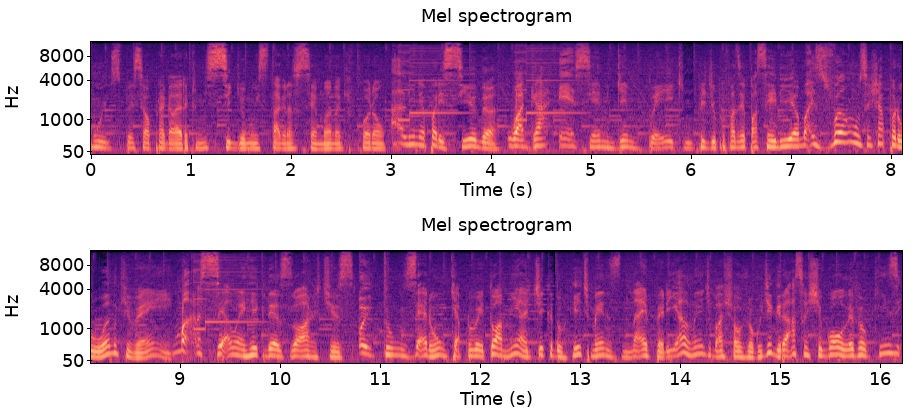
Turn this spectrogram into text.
muito especial pra galera que me seguiu no Instagram essa semana, que foram a Aline Aparecida, o HSM Gameplay, que me pediu pra fazer parceria, mas vamos deixar para o ano que vem. Marcelo Henrique Desortes, 8101, que aproveitou a minha dica do Hitman Sniper e além de baixar o jogo de graça, chegou ao level 15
